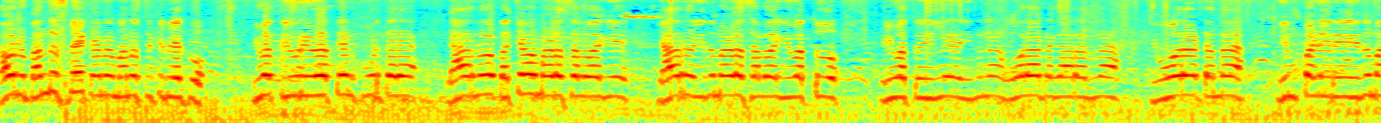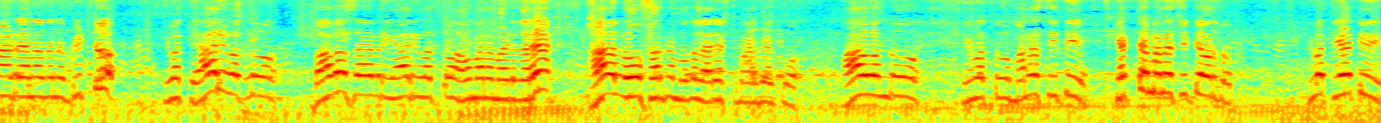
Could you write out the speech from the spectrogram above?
ಅವ್ರನ್ನ ಬಂಧಿಸ್ಬೇಕನ್ನೋ ಮನಸ್ಥಿತಿ ಬೇಕು. ಇವತ್ತು ಇವ್ರು ಇವತ್ತೇನು ಕೂಡ್ತಾರೆ? ಯಾರನ್ನೋ ಬಚಾವ್ ಮಾಡೋ ಸಲುವಾಗಿ ಯಾರು ಇದು ಮಾಡೋ ಸಲುವಾಗಿ ಇವತ್ತು ಇವತ್ತು ಇಲ್ಲಿ ಇದನ್ನ ಹೋರಾಟಗಾರರನ್ನ ಈ ಹೋರಾಟನ ಹಿಂಪಡೀರಿ, ಇದು ಮಾಡ್ರಿ ಅನ್ನೋದನ್ನ ಬಿಟ್ಟು ಇವತ್ತು ಯಾರು ಇವತ್ತು? ಬಾಬಾ ಸಾಹೇಬ್ರು ಯಾರು ಇವತ್ತು ಅವಮಾನ ಮಾಡಿದ್ದಾರೆ? ಆ ಲೋಫರ್ನ ಮೊದಲು ಅರೆಸ್ಟ್ ಮಾಡಬೇಕು. ಆ ಒಂದು ಇವತ್ತು ಮನಸ್ಥಿತಿ, ಕೆಟ್ಟ ಮನಸ್ಥಿತಿ ಅವ್ರದ್ದು ಇವತ್ತು ಹೇಳ್ತೀವಿ,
